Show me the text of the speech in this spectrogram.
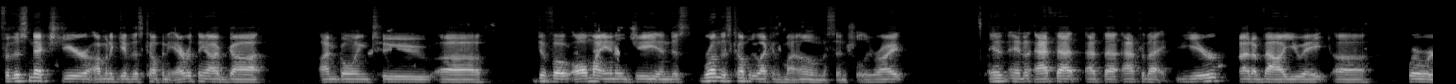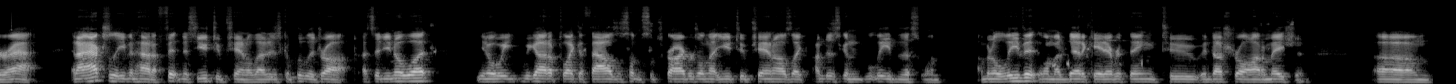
for this next year, I'm going to give this company everything I've got. I'm going to uh, devote all my energy and just run this company like it's my own, essentially, right? And and at that at that after that year, I'd evaluate uh, where we we're at. And I actually even had a fitness YouTube channel that I just completely dropped. I said, you know what? You know, we we got up to like a thousand something subscribers on that YouTube channel. I was like, I'm just gonna leave this one. I'm gonna leave it and I'm gonna dedicate everything to industrial automation. Um,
